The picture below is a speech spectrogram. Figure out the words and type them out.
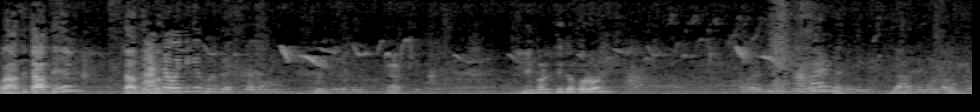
ওই হাতে চাপ দিন চাপ। আচ্ছা বিপরীত দিকে করুন। আবার যে হাতে করুন তার উপরে।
